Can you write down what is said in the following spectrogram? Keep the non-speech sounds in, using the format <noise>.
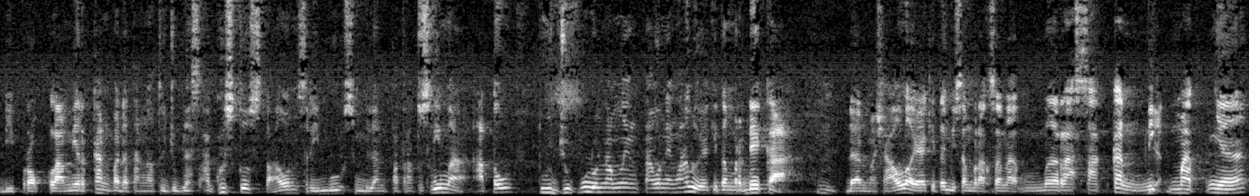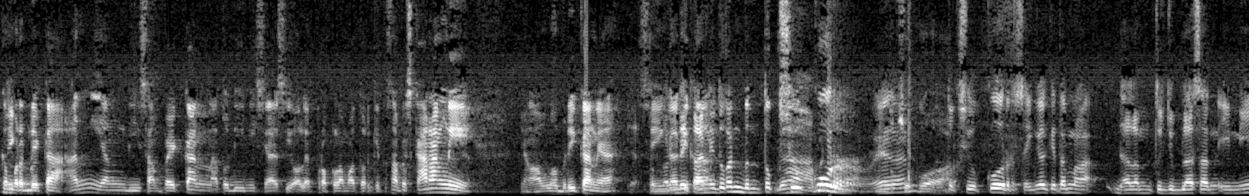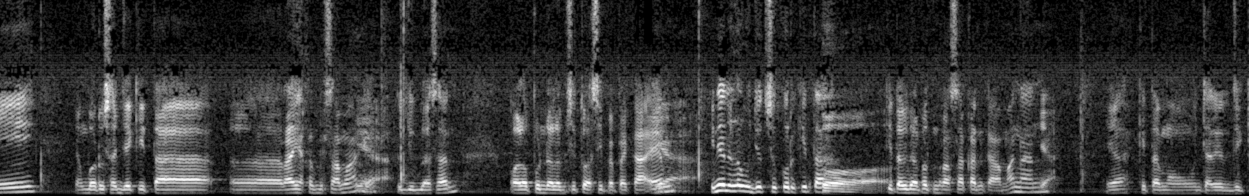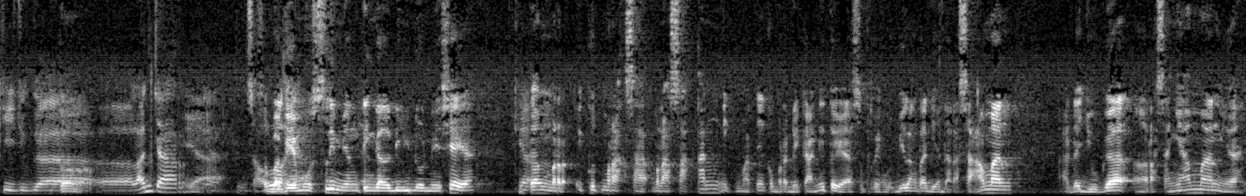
diproklamirkan pada tanggal 17 Agustus tahun 1945 atau 76 yang tahun yang lalu ya kita merdeka. Dan masya Allah ya kita bisa meraksana, merasakan nikmatnya kemerdekaan yang disampaikan atau diinisiasi oleh proklamator kita sampai sekarang nih yang Allah berikan ya. Kemerdekaan kita- itu kan bentuk Ya, syukur, benar. ya Bentuk kan? syukur. Bentuk syukur sehingga kita dalam 17-an ini yang baru saja kita eh, rayakan bersama ya, Ya. 17-an walaupun dalam situasi PPKM, Ya. ini adalah wujud syukur kita. Betul. Kita dapat merasakan keamanan. Ya. Ya, kita mau mencari rezeki juga eh, lancar. Ya. insya Allah Sebagai ya. muslim yang tinggal di Indonesia ya, kita mer- ikut meraksa, merasakan nikmatnya kemerdekaan itu ya. Seperti yang lu bilang tadi ada rasa aman, ada juga eh, rasa nyaman ya.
